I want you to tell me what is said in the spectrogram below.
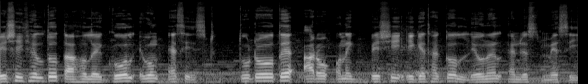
বেশি খেলতো, তাহলে গোল এবং অ্যাসিস্ট দুটোতে আরও অনেক বেশি এগিয়ে থাকতো লিওনেল অ্যান্ড্রেস মেসি।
